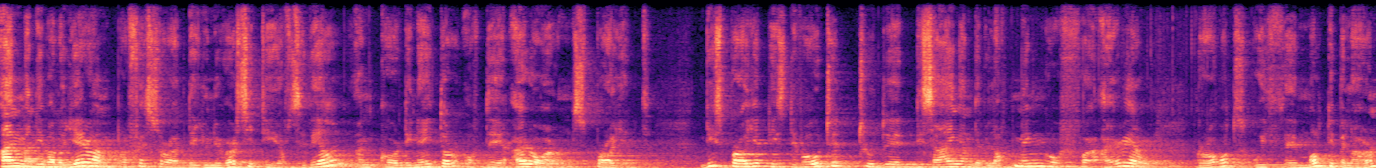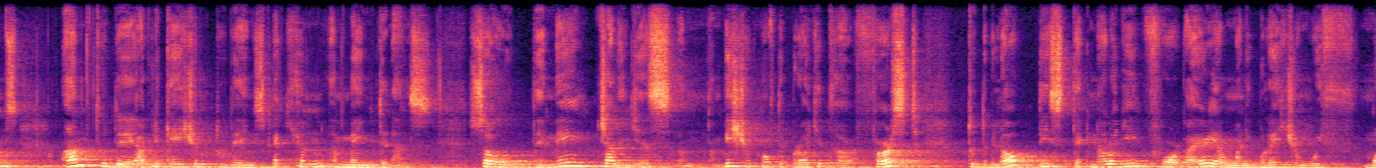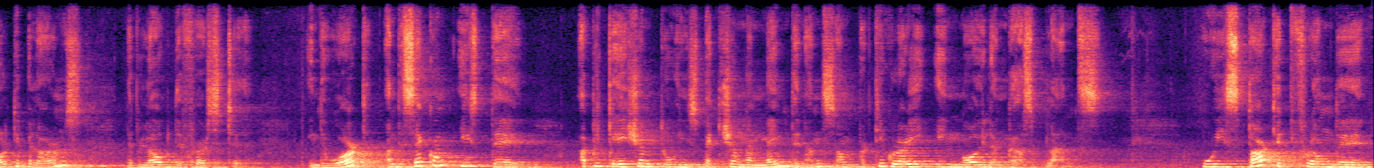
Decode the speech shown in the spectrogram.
I'm Aníbal Ollero, I'm professor at the University of Seville and coordinator of the AeroArms project. This project is devoted to the design and development of uh, aerial robots with uh, multiple arms and to the application to the inspection and maintenance. So the main challenges and ambition of the project are first to develop this technology for aerial manipulation with multiple arms, developed the first uh, in the world, and the second is the application to inspection and maintenance, and particularly in oil and gas plants. We started from the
